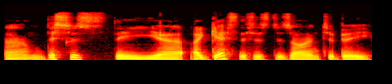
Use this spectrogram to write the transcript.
um, this is the. Uh, I guess this is designed to be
